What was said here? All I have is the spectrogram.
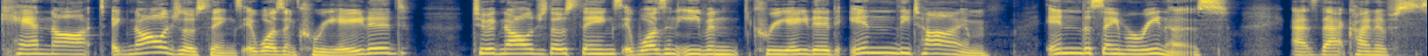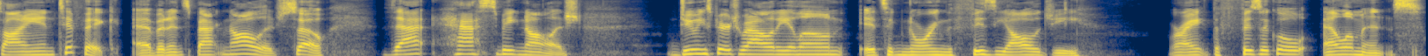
cannot acknowledge those things. It wasn't created to acknowledge those things. It wasn't even created in the time, in the same arenas as that kind of scientific evidence backed knowledge. So that has to be acknowledged. Doing spirituality alone, it's ignoring the physiology, right? The physical elements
